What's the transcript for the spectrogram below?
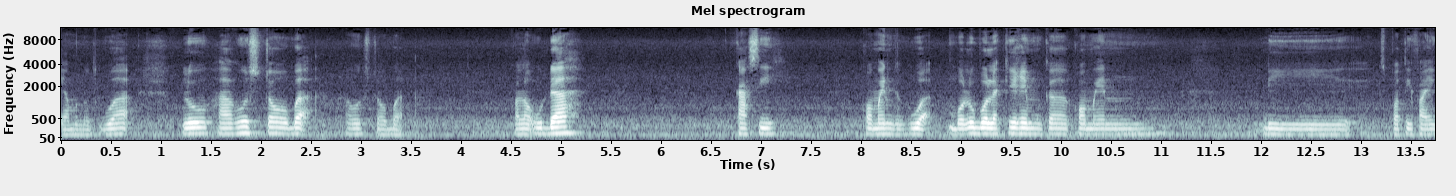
Yang menurut gua lu harus coba harus coba kalau udah kasih komen ke gua. Lu boleh kirim ke komen di Spotify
